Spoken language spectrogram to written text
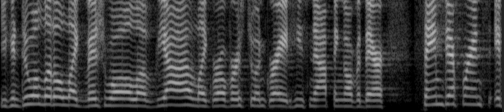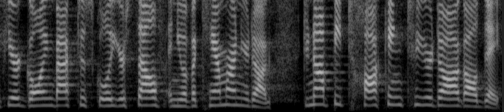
You can do a little like visual of, yeah, like Rover's doing great. He's napping over there. Same difference if you're going back to school yourself and you have a camera on your dog. Do not be talking to your dog all day.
